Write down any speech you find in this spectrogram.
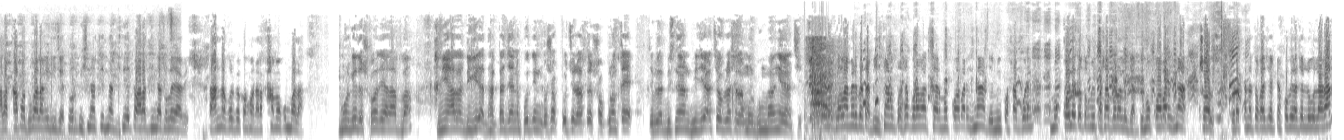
আলা কাপড় ধোয়া লাগে গিয়েছে তোর বিছনা চিন্তা দিয়ে তো আলা দিনটা চলে যাবে। রান্না করবে কখন? আর খামো কুম্বালা। মুরগি তো শোয়া দিয়ে আব্বা। মি আলা ডিগিরা ধারটা জানে প্রতিদিন বসব প্রচুর রাত্রে স্বপ্নতে যেগুলো বিছনান ভিজে আছে ওগুলো সালা মোর ঘুম ভাঙে আছে। গোলামের বেটা বিষ না আনো পোশাক করা বাচ্চা আর মুখ করা পারিস না যে আমি পোশাক করি মুখ কলে তো তুমি পোশাক করা যান তুই মুখ করা পারিস না? চল ওটা তানে তোর কাছে একটা কবিরাজের লোক লাগান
